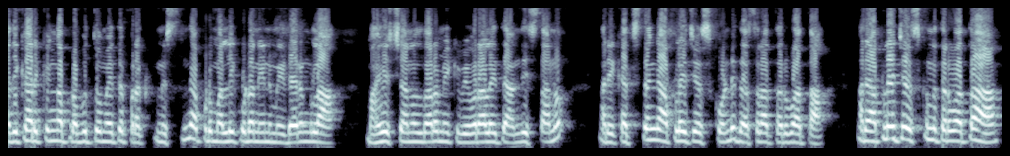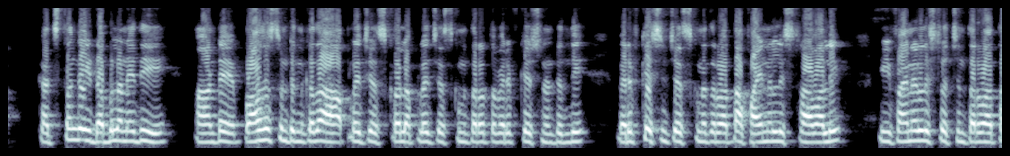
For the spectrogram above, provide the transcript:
అధికారికంగా ప్రభుత్వం అయితే ప్రకటిస్తుంది. అప్పుడు మళ్ళీ కూడా నేను మీ డైరంగుల మహేష్ ఛానల్ ద్వారా మీకు వివరాలు అయితే అందిస్తాను. మరి ఖచ్చితంగా అప్లై చేసుకోండి దసరా తరువాత. మరి అప్లై చేసుకున్న తర్వాత ఖచ్చితంగా ఈ డబ్బులు అనేది అంటే ప్రాసెస్ ఉంటుంది కదా అప్లై చేసుకోవాలి అప్లై చేసుకున్న తర్వాత వెరిఫికేషన్ ఉంటుంది. వెరిఫికేషన్ చేసుకున్న తర్వాత ఫైనల్ లిస్ట్ రావాలి. ఈ ఫైనల్ లిస్ట్ వచ్చిన తర్వాత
